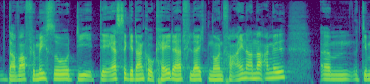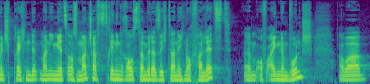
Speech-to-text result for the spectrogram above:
da war für mich so die, der erste Gedanke, okay, der hat vielleicht einen neuen Verein an der Angel. Ähm, dementsprechend nimmt man ihm jetzt aus dem Mannschaftstraining raus, damit er sich da nicht noch verletzt, ähm, auf eigenem Wunsch. Aber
